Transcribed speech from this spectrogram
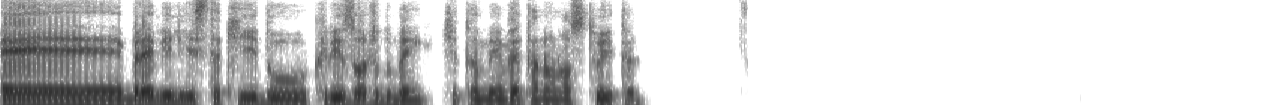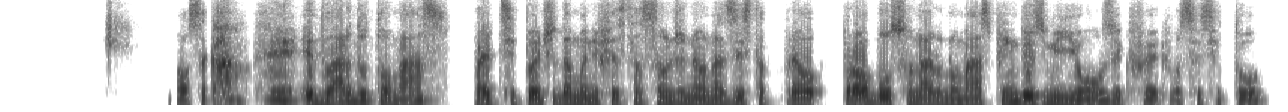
É, breve lista aqui do Cris Ódio do Bem, que também vai estar no nosso Twitter. Nossa, calma. Eduardo Tomás, participante da manifestação de neonazista pró- pró-Bolsonaro no MASP em 2011, que foi a que você citou,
